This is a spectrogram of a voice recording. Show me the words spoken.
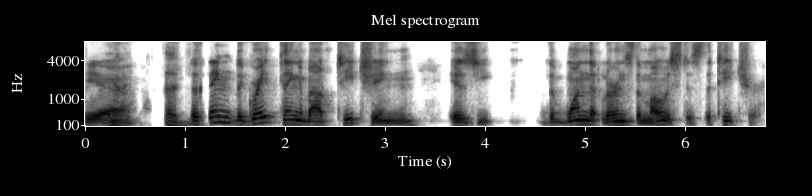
Yeah. yeah. uh, the thing, the great thing about teaching is the one that learns the most is the teacher.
